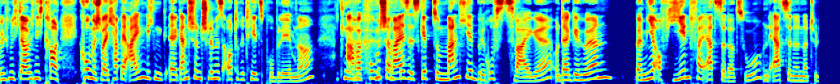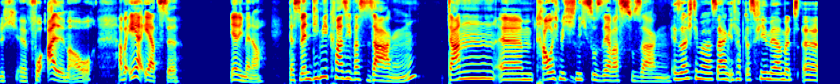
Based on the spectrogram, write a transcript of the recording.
Würde ich mich, glaube ich, nicht trauen. Komisch, weil ich habe ja eigentlich ein äh, ganz schön schlimmes Autoritätsproblem, ne? Ja. Aber komischerweise, es gibt so manche Berufszweige und da gehören bei mir auf jeden Fall Ärzte dazu und Ärztinnen natürlich äh, vor allem auch, aber eher Ärzte, eher die Männer. Dass wenn die mir quasi was sagen, dann ähm, traue ich mich nicht so sehr was zu sagen. Soll ich dir mal was sagen? Ich habe das viel mehr mit äh,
